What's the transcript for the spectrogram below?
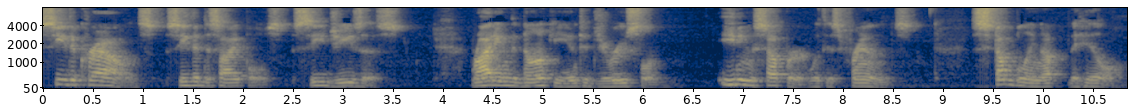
See the crowds, see the disciples, see Jesus riding the donkey into Jerusalem, eating supper with his friends, stumbling up the hill.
